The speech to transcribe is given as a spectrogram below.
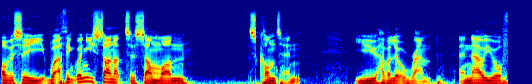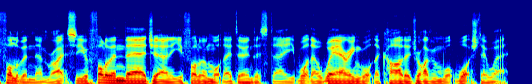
obviously, well, I think when you sign up to someone's content, you have a little ramp, and now you're following them, right? So you're following their journey. You're following what they're doing this day, what they're wearing, what the car they're driving, what watch they wear.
